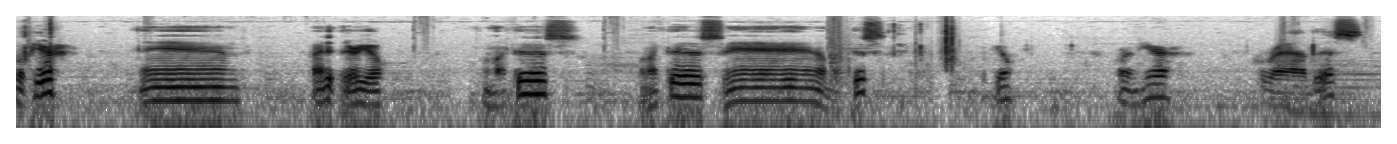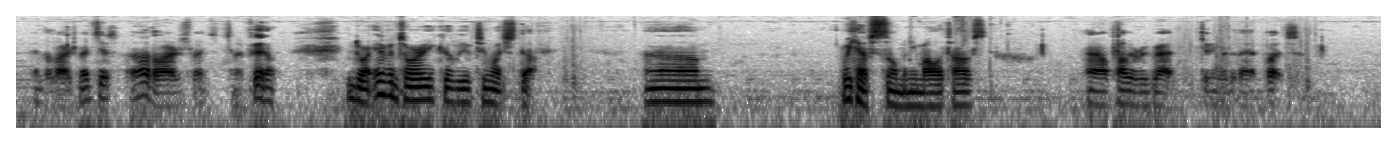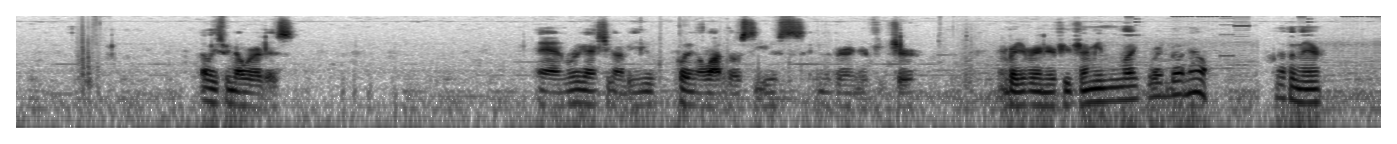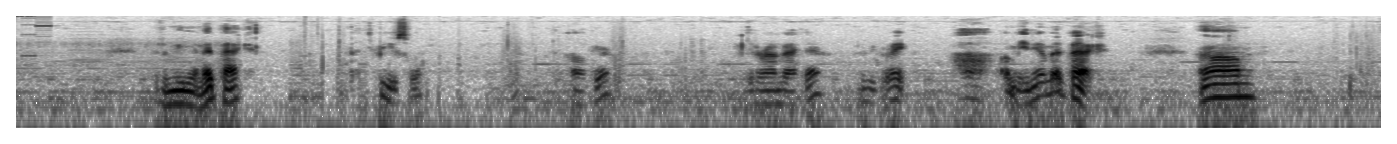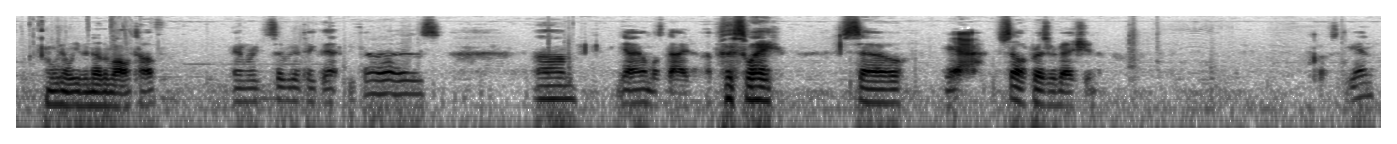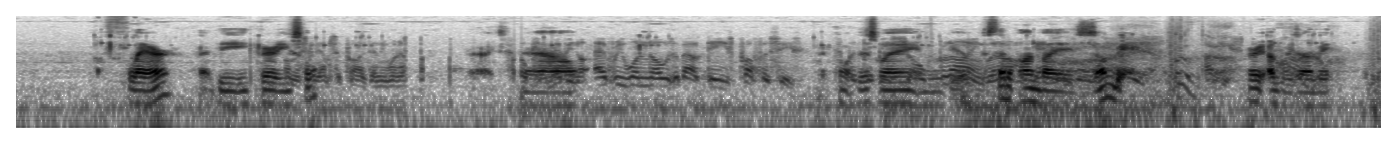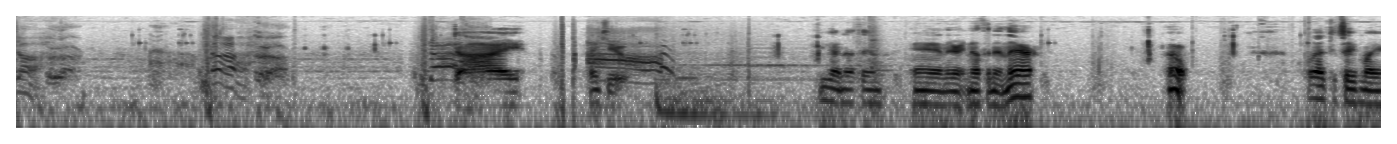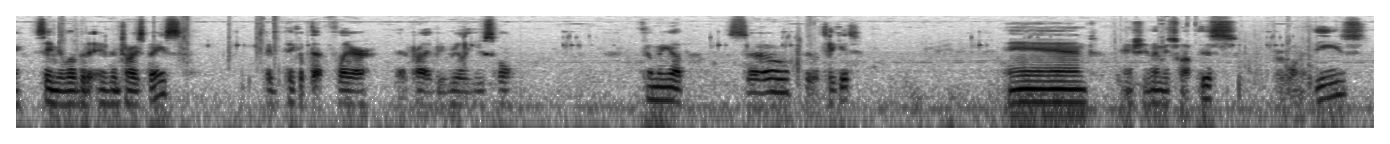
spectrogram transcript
Up here. And find it. There you go. One like this. One like this. And one like this. There we go. Run in here grab this and the large medkit. Oh, the large medkit cannot fit into our inventory because we have too much stuff. Um, we have so many Molotovs. I'll probably regret getting rid of that, but at least we know where it is. And we're actually going to be putting a lot of those to use in the very near future. And by the very near future, I mean like right about now. Nothing there. There's a medium med pack. That could be useful. Up here. Get around back there. That'd be great. a medium med pack. Um, we're gonna leave another Molotov, and we said we're gonna take that because, um, yeah, I almost died up this way. So, yeah, self-preservation. Close it again. A flare. That'd be very useful. I'm surprised anyone else. Alright, now everyone knows about these prophecies. come up this way and we'll get set upon by a zombie. Very ugly zombie. Die. Thank you. You got nothing. And there ain't nothing in there. Oh. Well, that could save my save me a little bit of inventory space. Maybe pick up that flare. That'd probably be really useful. Coming up. So, we'll take it. And actually, let me swap this for one of these.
